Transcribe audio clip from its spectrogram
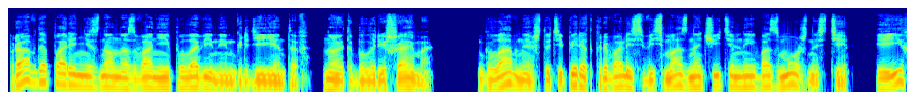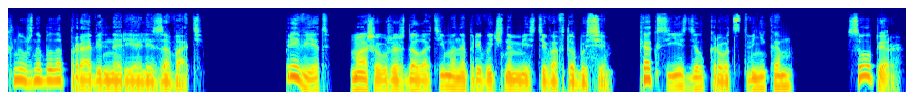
Правда, парень не знал названий и половины ингредиентов, но это было решаемо. Главное, что теперь открывались весьма значительные возможности, и их нужно было правильно реализовать. «Привет», Маша уже ждала Тима на привычном месте в автобусе. Как съездил к родственникам? «Супер!»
